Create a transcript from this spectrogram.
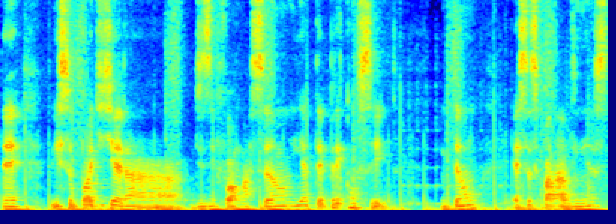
Né? Isso pode gerar desinformação e até preconceito. Então, essas palavrinhas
